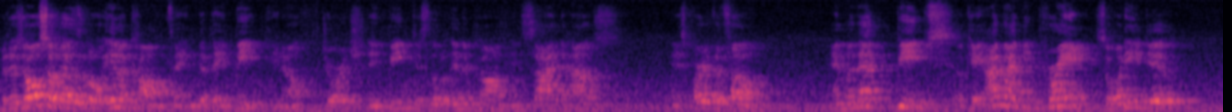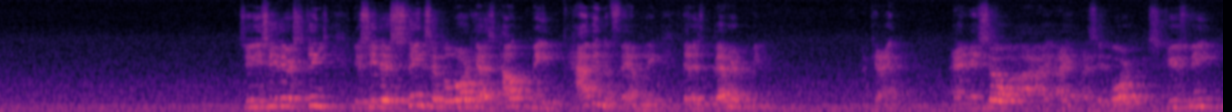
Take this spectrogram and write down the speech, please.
But there's also this little intercom thing that they beep, you know, George. They beep this little intercom inside the house, and it's part of the phone. And when that beeps, okay, I might be praying, so what do you do? So you see, there's things, you see, there's things that the Lord has helped me having a family that has bettered me. Okay? And, and so I, I, I said, Lord, excuse me,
